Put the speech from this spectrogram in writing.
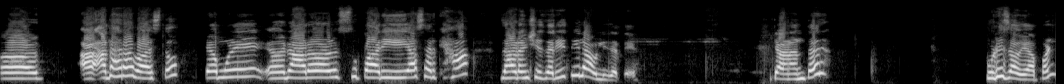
आधार हवा असतो. त्यामुळे नारळ सुपारी यासारख्या झाडांशेजारी ती लावली जाते. त्यानंतर पुढे जाऊया आपण.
